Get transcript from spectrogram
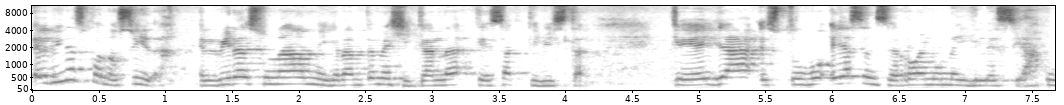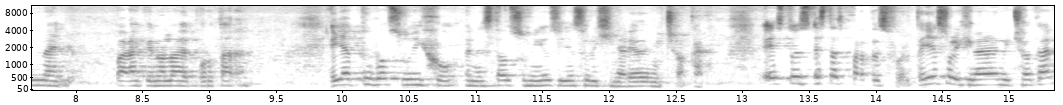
Elvira es conocida. Elvira es una migrante mexicana que es activista que ella estuvo, ella se encerró en una iglesia un año para que no la deportaran. Ella tuvo a su hijo en Estados Unidos y ella es originaria de Michoacán. Esto es, esta es parte fuerte. Ella es originaria de Michoacán,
